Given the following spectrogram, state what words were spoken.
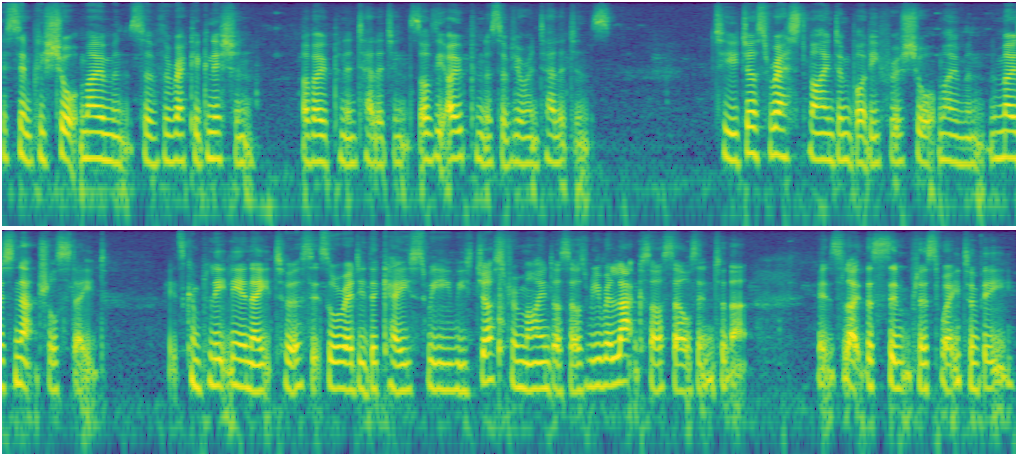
is simply short moments of the recognition of open intelligence, of the openness of your intelligence to just rest mind and body for a short moment, the most natural state. It's completely innate to us, it's already the case. We, we just remind ourselves, we relax ourselves into that. It's like the simplest way to be.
